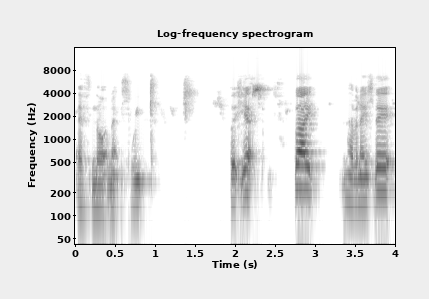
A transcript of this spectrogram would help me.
If not next week. But yeah, bye. Have a nice day.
